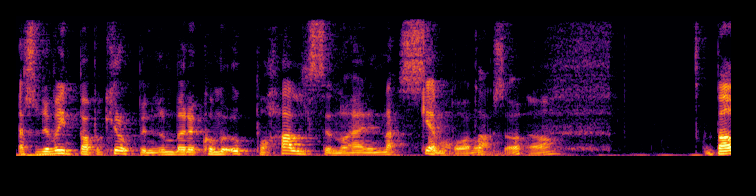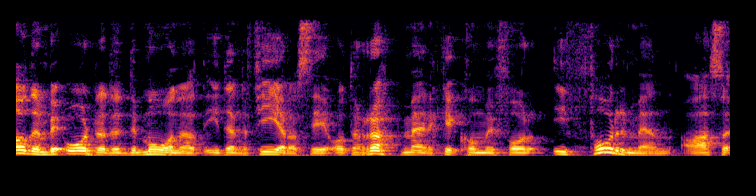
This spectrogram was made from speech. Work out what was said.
alltså det var inte bara på kroppen, de började komma upp på halsen och här i nacken på honom också. Ja. Bowden beordrade demonen att identifiera sig och ett rött märke kom i, for, i formen, alltså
